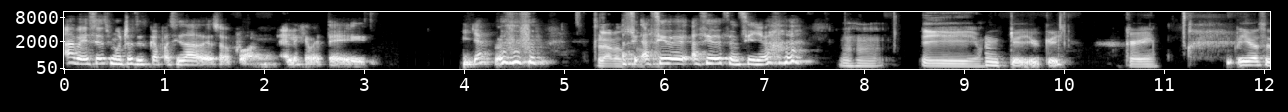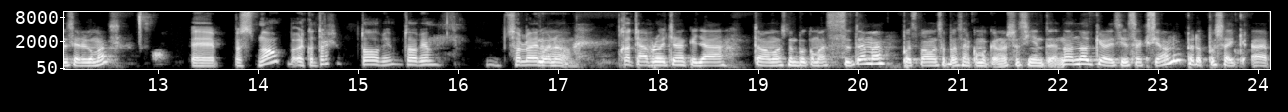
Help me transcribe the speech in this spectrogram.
a veces muchas discapacidades o con LGBT y, ya. Claro. así, así, de, así de sencillo. Y. Ok, ok. Ok. ¿Ibas a decir algo más? Eh, pues no, al contrario, todo bien, todo bien. Solo era. Bueno, Aprovechando que ya tomamos un poco más este tema, pues vamos a pasar como que a nuestra siguiente, no, no quiero decir sección, pero pues hay, uh,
